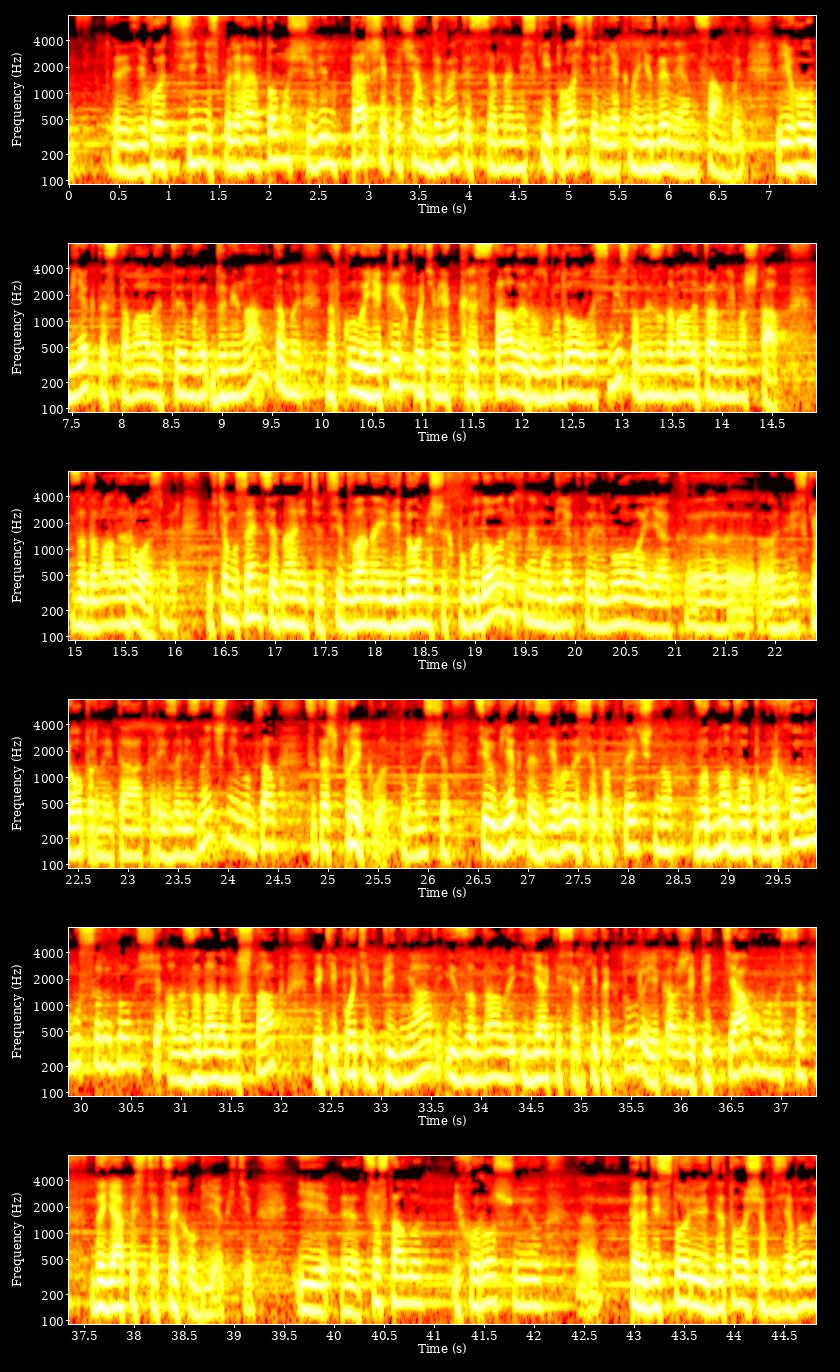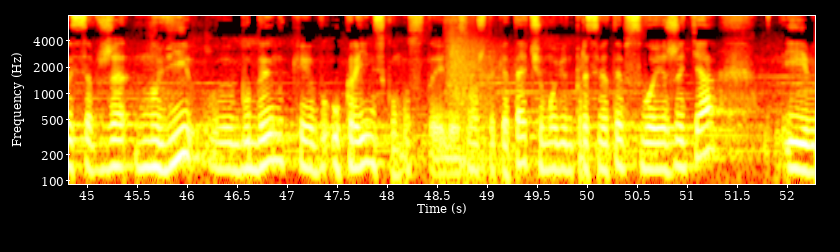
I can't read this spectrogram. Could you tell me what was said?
його цінність полягає в тому, що він перший почав дивитися на міський простір як на єдиний ансамбль. І його об'єкти ставали тими домінантами, навколо яких потім, як кристали, розбудовувалось місто, вони задавали певний масштаб, задавали розмір. І в цьому сенсі навіть ці два найвідоміших побудованих ним об'єкти Львова, як е, Львівський оперний театр і залізничний вокзал, це теж приклад, тому що ці об'єкти з'явилися фактично в одно-двоповерховому середовищі, але задали масштаб, який потім підняв і задали і якість архітектури, яка вже підтягувалася до якості цих об'єктів. І е, це стало і хорошою. е, Передісторією для того, щоб з'явилися вже нові е, будинки в українському стилі. Знову ж таки, те, чому він присвятив своє життя. І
